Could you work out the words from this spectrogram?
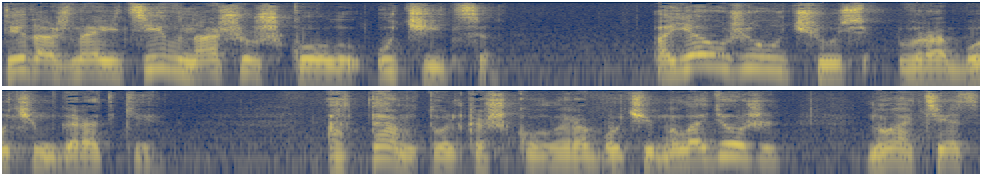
ты должна идти в нашу школу учиться. А я уже учусь в рабочем городке. А там только школа рабочей молодежи. Ну, отец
